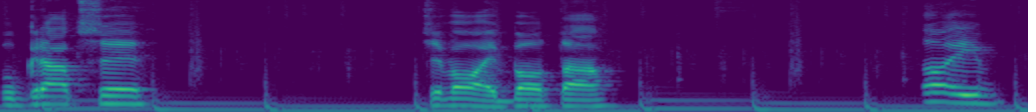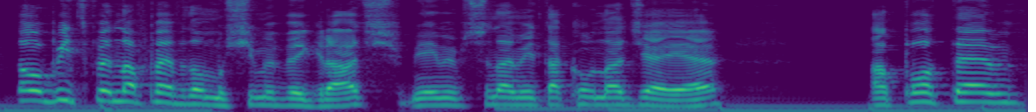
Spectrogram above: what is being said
u graczy. Przywołaj bota. No i tą bitwę na pewno musimy wygrać. Miejmy przynajmniej taką nadzieję. A potem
